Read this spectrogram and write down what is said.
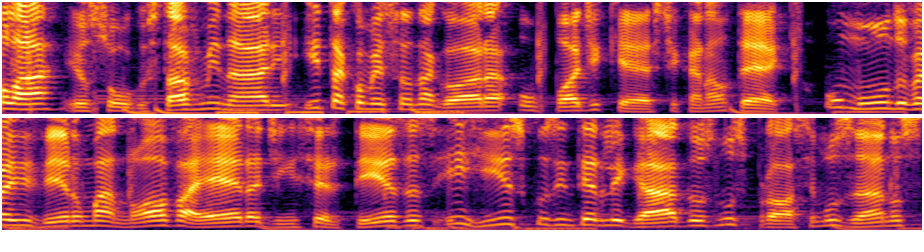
Olá, eu sou o Gustavo Minari e está começando agora o podcast Canaltech. O mundo vai viver uma nova era de incertezas e riscos interligados nos próximos anos,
